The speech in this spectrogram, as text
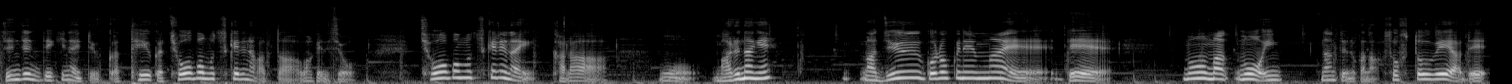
全然できないというかっていうか帳簿もつけれなかったわけですよ。帳簿もつけれないからもう丸投げまあ1 5 6年前でもうまあもう何て言うのかなソフトウェアで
